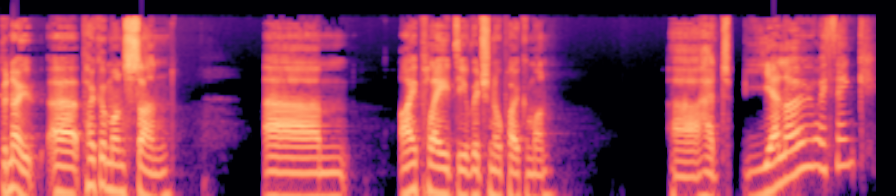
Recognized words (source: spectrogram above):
but no, uh, Pokemon Sun. Um, I played the original Pokemon. Uh, I had yellow, I think,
